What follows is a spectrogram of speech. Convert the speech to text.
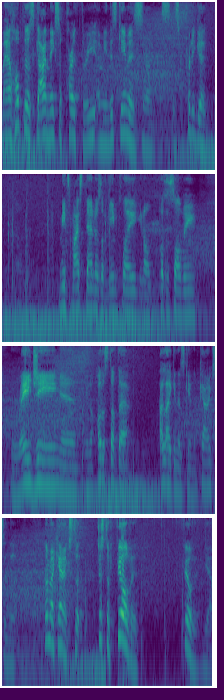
Man, I hope this guy makes a part three. I mean, this game is, you know, it's, it's pretty good. You know, meets my standards of gameplay. You know, puzzle solving, raging, and you know, other stuff that I like in this game. The mechanics and the not mechanics, the, just the feel of it. Feel of it, yeah.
